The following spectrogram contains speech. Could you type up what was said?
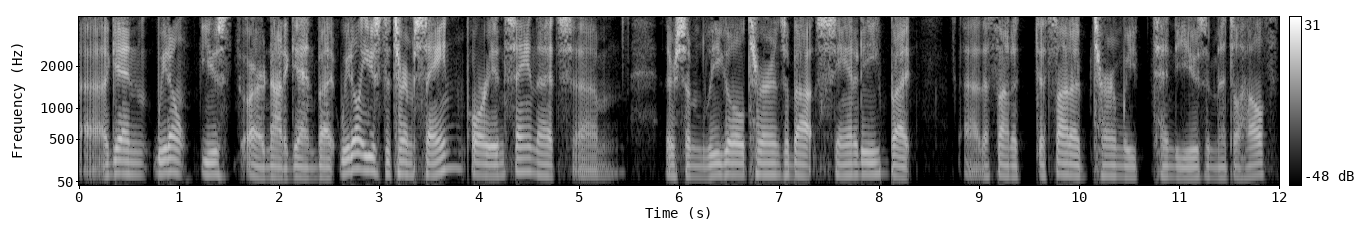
Uh, again, we don't use, or not again, but we don't use the term sane or insane. That's um, there's some legal terms about sanity, but uh, that's not a that's not a term we tend to use in mental health.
